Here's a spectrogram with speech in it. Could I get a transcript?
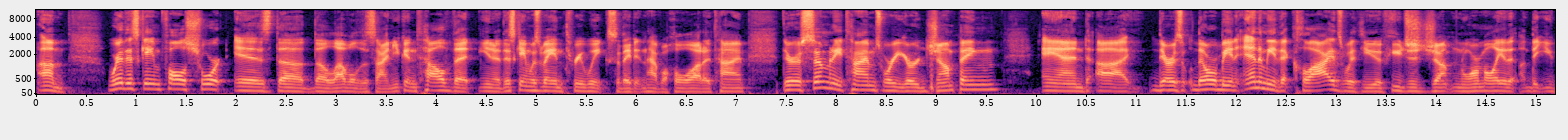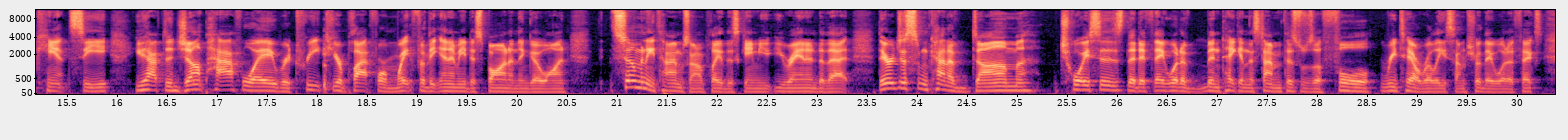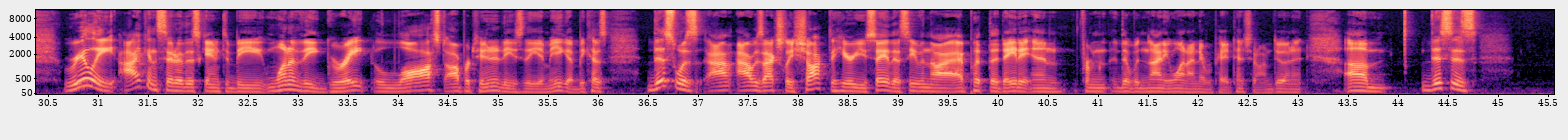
Um, where this game falls short is the the level design. You can tell that you know this game was made in three weeks, so they didn't have a whole lot of time. There are so many times where you're jumping, and uh, there's there will be an enemy that collides with you if you just jump normally that, that you can't see. You have to jump halfway, retreat to your platform, wait for the enemy to spawn, and then go on. So many times when I played this game, you, you ran into that. There are just some kind of dumb choices that if they would have been taken this time, if this was a full retail release, I'm sure they would have fixed. Really, I consider this game to be one of the great lost opportunities of the Amiga because this was, I, I was actually shocked to hear you say this, even though I, I put the data in from the with 91. I never paid attention when I'm doing it. Um, this is.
